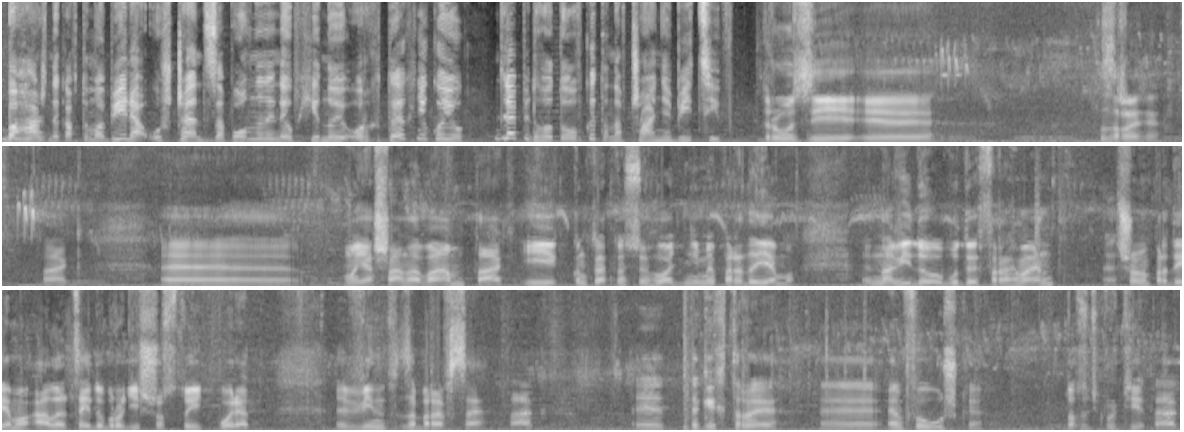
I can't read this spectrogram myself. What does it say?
Багажник автомобіля ущент заповнений необхідною оргтехнікою для підготовки та навчання бійців. Друзі, з Риги. Так? Е, моя шана вам, так, і конкретно сьогодні ми передаємо. На відео буде фрагмент, що ми передаємо, але цей добродій, що стоїть поряд, він забере все. Так? Е, таких три е, МФУшки, досить круті, так?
